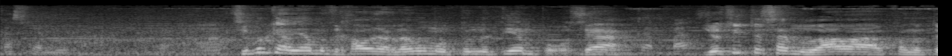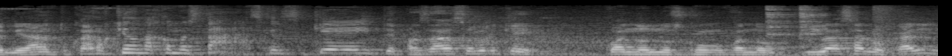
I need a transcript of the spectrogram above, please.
casualidad. Sí, porque habíamos dejado de hablar un montón de tiempo. O sea, yo sí te saludaba cuando te miraba en tu carro. ¿Qué onda? ¿Cómo estás? ¿Qué es qué? Y te pasaba solo que cuando, nos, cuando ibas al local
